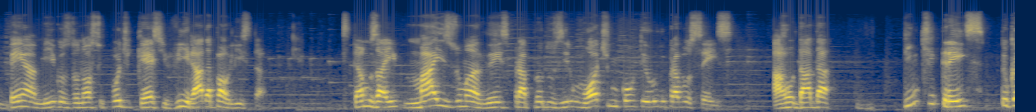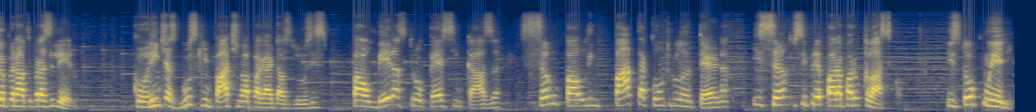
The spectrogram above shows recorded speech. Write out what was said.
bem amigos do nosso podcast Virada Paulista. Estamos aí mais uma vez para produzir um ótimo conteúdo para vocês. A rodada 23 do Campeonato Brasileiro. Corinthians busca empate no apagar das luzes, Palmeiras tropeça em casa, São Paulo empata contra o Lanterna e Santos se prepara para o clássico. Estou com ele,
